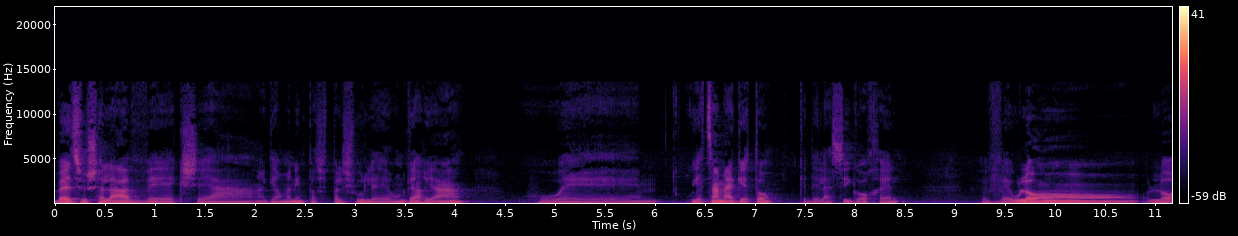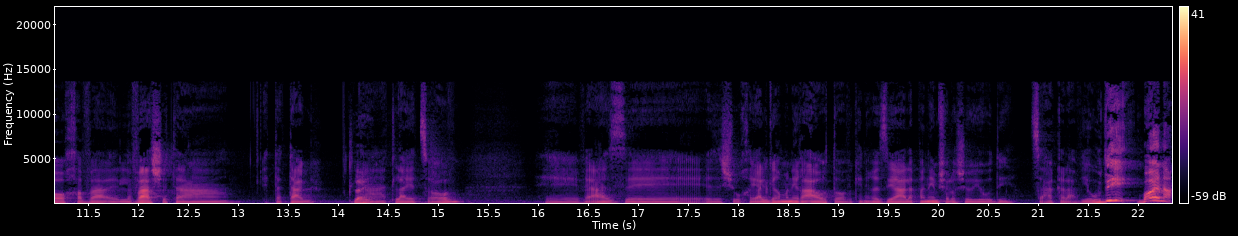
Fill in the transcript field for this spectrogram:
באיזשהו שלב, אה, כשהגרמנים פלש- פלשו להונגריה, הוא, אה, הוא יצא מהגטו כדי להשיג אוכל, והוא לא, לא חווה, לבש את, ה, את התג, טלאי. הטלאי הצהוב, אה, ואז אה, איזשהו חייל גרמני ראה אותו, וכנראה זיהה על הפנים שלו שהוא יהודי, צעק עליו, יהודי, בוא הנה!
